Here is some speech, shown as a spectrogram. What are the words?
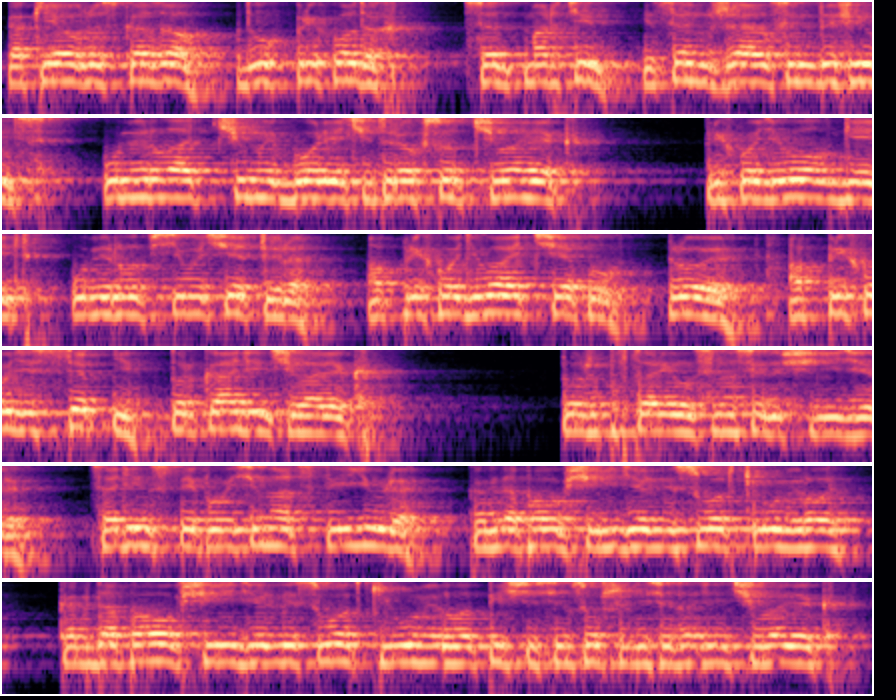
как я уже сказал, в двух приходах Сент-Мартин и Сент-Джайлс-Ин-де-Филдс умерло от чумы более 400 человек. Приходе Олдгейт умерло всего четверо, а в приходе Уайтчепл – трое, а в приходе Степни – только один человек. Тоже повторилось на следующей неделе. С 11 по 18 июля, когда по общей недельной сводке умерло когда по общей недельной сводке умерло 1761 человек,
